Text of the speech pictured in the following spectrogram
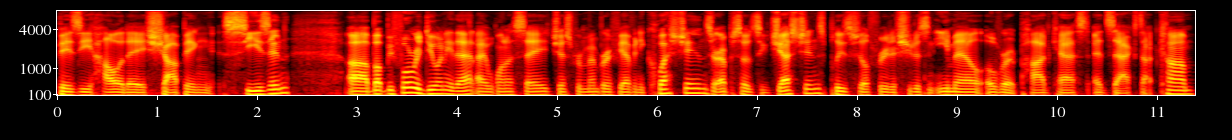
busy holiday shopping season. Uh, but before we do any of that, I want to say just remember if you have any questions or episode suggestions, please feel free to shoot us an email over at podcast at zacks.com.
